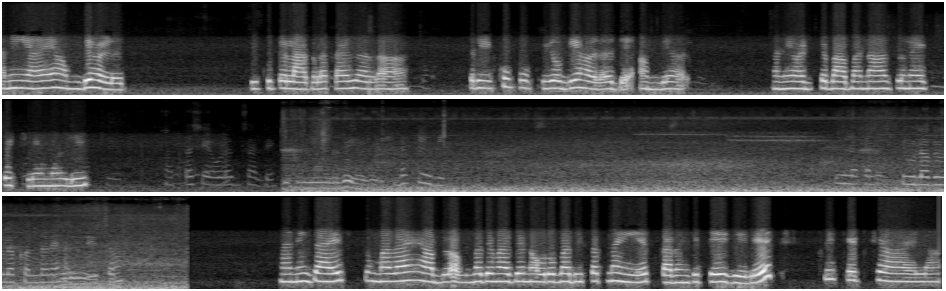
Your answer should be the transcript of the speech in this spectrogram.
आणि ही आहे आंबी हळद. ती कुठे लागला काय झाला तरी खूप उपयोगी हळद आहे आंबी हळद. आणि वाटते बाबांना अजून एक भेटली मुली. पिवला पिवला कलर आहे हल्दीचा आणि गाईस तुम्हाला ह्या ब्लॉगमध्ये माझे नवरोबा दिसत नाहीयेत कारण की ते गेलेत क्रिकेट खेळायला.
